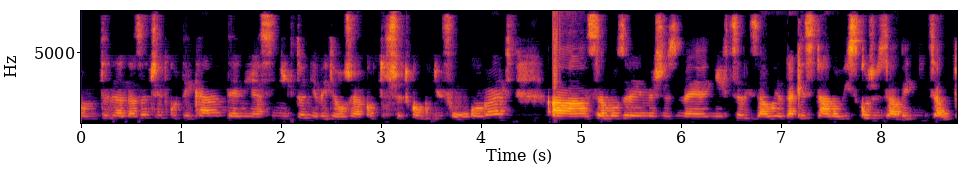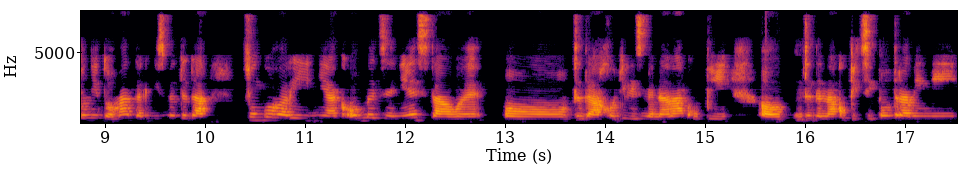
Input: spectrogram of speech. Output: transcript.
um, teda na začiatku tej karantény asi nikto nevedel, že ako to všetko bude fungovať. A samozrejme, že sme nechceli zaujať také stanovisko, že zabedniť sa úplne doma, tak my sme teda fungovali nejak obmedzenie, stále o, teda chodili sme na nákupy, o, teda nakúpiť si potraviny,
